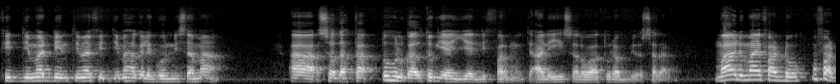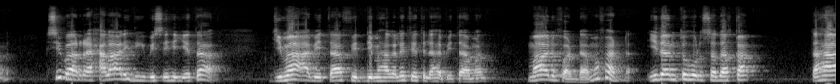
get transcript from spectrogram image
في الدمر انتما في الدماغ لقوني سما صدقة تهل قالتو يا اللي فرمت عليه صلوات ربي وسلام مالي ما يفردو ما فرد سيبار حلالي دي بس هي تا جماعة بتا في الدماغ التي تلها بتا مالي فرد ما فرد إذا تهل صدقة تها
